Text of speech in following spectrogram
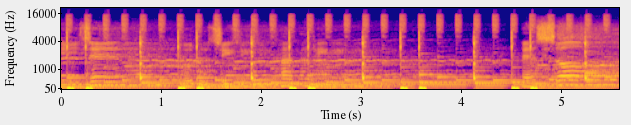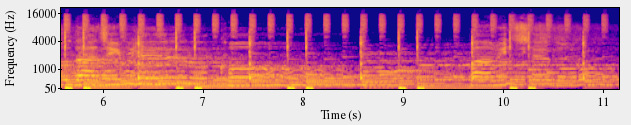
이제 부르지 않으리 애써 다짐해놓고 밤이 새도록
